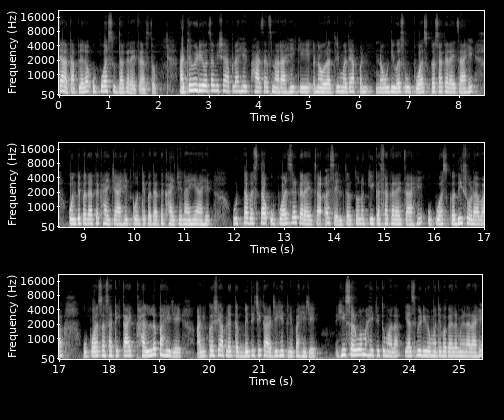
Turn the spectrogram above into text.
त्यात आपल्याला उपवाससुद्धा करायचा असतो. आजच्या व्हिडिओचा विषय आपला हे हाच असणार आहे की नवरात्रीमध्ये आपण नऊ दिवस उपवास कसा करायचा आहे कोणते पदार्थ खायचे आहेत कोणते पदार्थ खायचे नाही आहेत उठता बसता उपवास जर करायचा असेल तर तो नक्की कसा करायचा आहे उपवास कधी सोडावा उपवासासाठी काय खाल्लं पाहिजे आणि कशी आपल्या तब्येतीची काळजी घेतली पाहिजे ही सर्व माहिती तुम्हाला याच व्हिडिओमध्ये बघायला मिळणार आहे.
